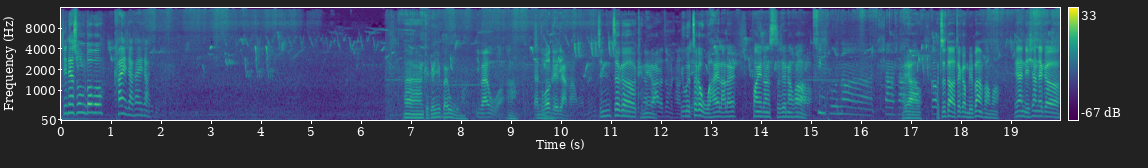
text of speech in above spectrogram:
今天松茸多不？看一下，看一下。嗯，给个一百五嘛。一百五啊，再多给点嘛。我们今这个肯定啊，因为这个我还拿来放一段时间的话，辛苦了，上山。哎呀，我知道这个没办法嘛。你看，你像那个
